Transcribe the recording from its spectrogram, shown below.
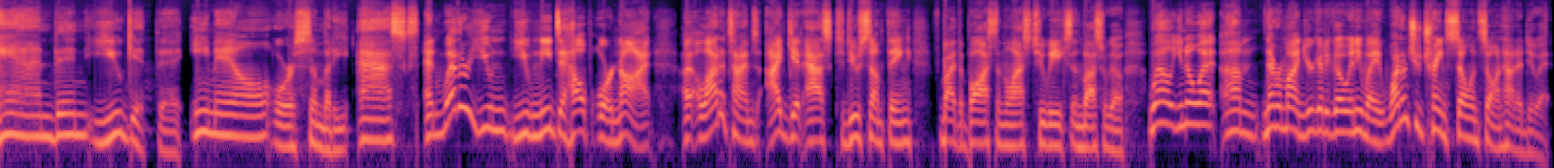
And then you get the email or somebody asks, and whether you you need to help or not, a, lot of times I'd get asked to do something by the boss in the last two weeks, and the boss would go, "Well, you know what? Um, never mind. You're going to go anyway. Why don't you train so and so on how to do it?"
